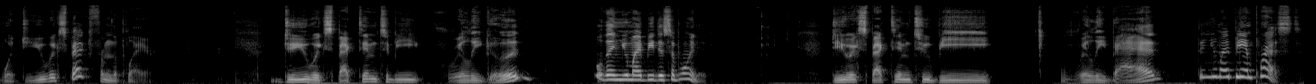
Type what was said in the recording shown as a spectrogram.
What do you expect from the player? Do you expect him to be really good? Well, then you might be disappointed. Do you expect him to be really bad? Then you might be impressed.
